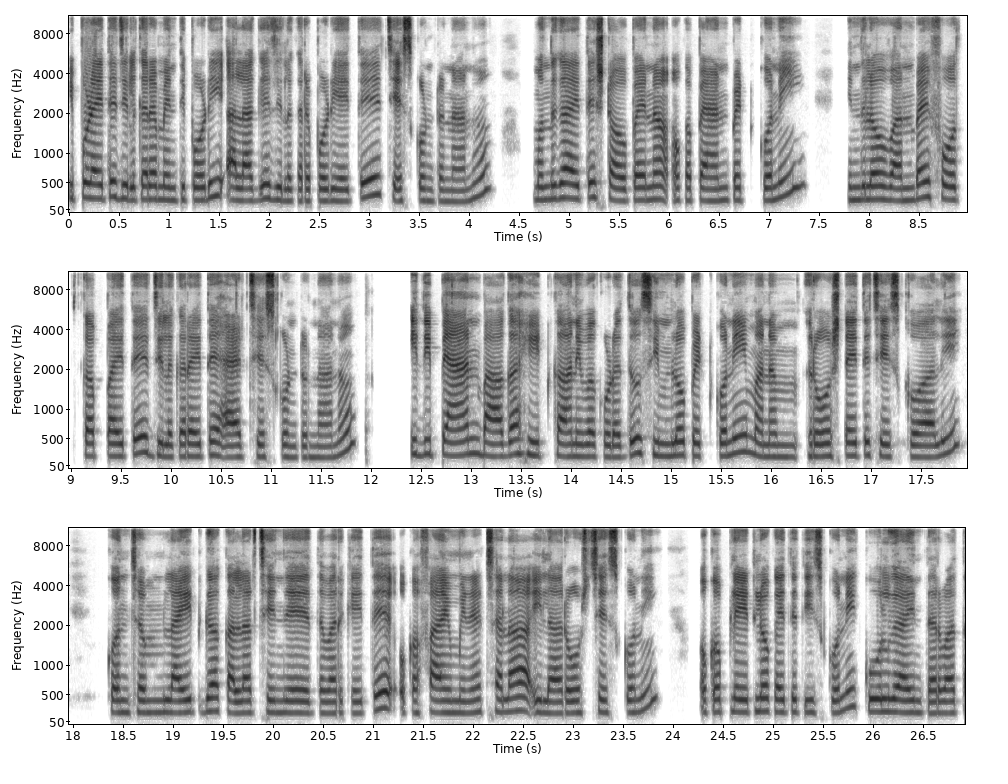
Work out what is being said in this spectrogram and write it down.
ఇప్పుడైతే జీలకర్ర మెంతి పొడి అలాగే జీలకర్ర పొడి అయితే చేసుకుంటున్నాను. ముందుగా అయితే స్టవ్ పైన ఒక ప్యాన్ పెట్టుకొని ఇందులో వన్ బై ఫోర్త్ కప్ అయితే జీలకర్ర అయితే యాడ్ చేసుకుంటున్నాను. ఇది ప్యాన్ బాగా హీట్ కానివ్వకూడదు. సిమ్లో పెట్టుకొని మనం రోస్ట్ అయితే చేసుకోవాలి. కొంచెం లైట్గా కలర్ చేంజ్ అయ్యేంత వరకు అయితే ఒక ఫైవ్ మినిట్స్ అలా ఇలా రోస్ట్ చేసుకొని ఒక ప్లేట్లోకి అయితే తీసుకొని కూల్గా అయిన తర్వాత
